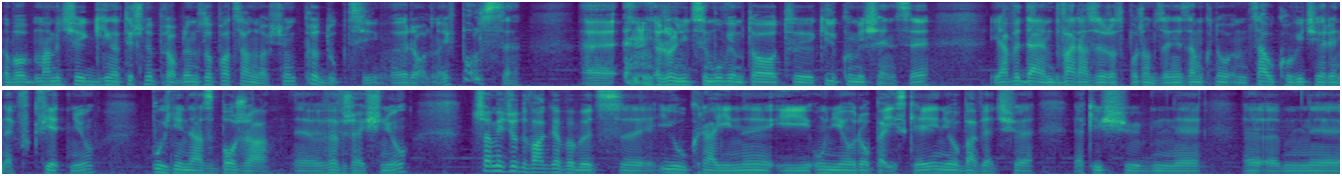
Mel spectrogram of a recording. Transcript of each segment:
No bo mamy dzisiaj gigantyczny problem z opłacalnością produkcji rolnej w Polsce. E, rolnicy mówią to od kilku miesięcy. Ja wydałem dwa razy rozporządzenie, zamknąłem całkowicie rynek w kwietniu, później na zboża e, we wrześniu. Trzeba mieć odwagę wobec e, i Ukrainy, i Unii Europejskiej, nie obawiać się jakichś e,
